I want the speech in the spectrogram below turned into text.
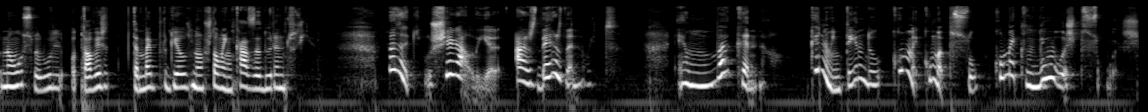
não ouço barulho, ou talvez também porque eles não estão em casa durante o dia. Mas aquilo chega ali às 10 da noite. É um bacanal que eu não entendo como é que uma pessoa, como é que duas pessoas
